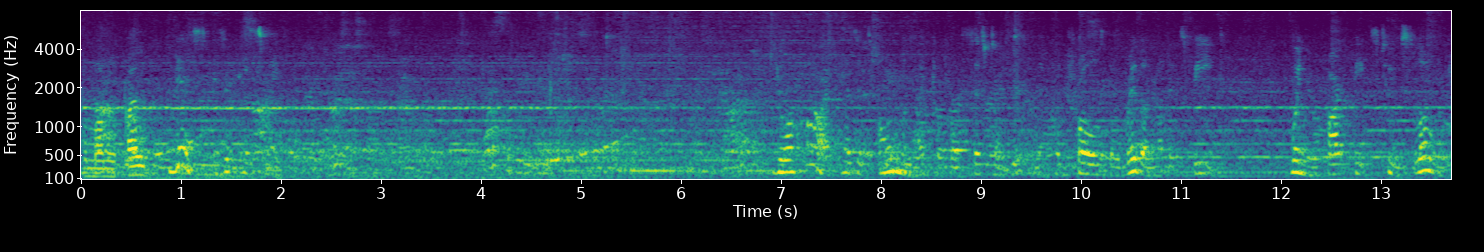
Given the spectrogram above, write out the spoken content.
Someone will pipe. This is a pacemaker. Your heart has its own electrical system that controls the rhythm of its beat. When your heart beats too slowly,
